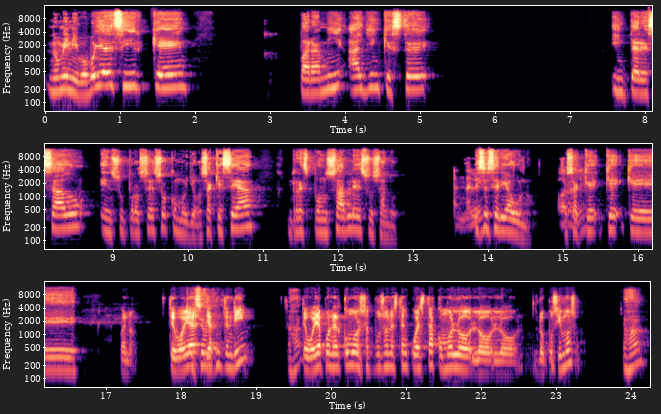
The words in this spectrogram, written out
no me inhibo. Voy a decir que para mí alguien que esté interesado en su proceso como yo, o sea, que sea responsable de su salud. Ese sería uno. O sea, que, que, que- Bueno, te voy a, ya te entendí. Ajá, Te voy a poner cómo se puso en esta encuesta, cómo lo, lo, lo, lo pusimos. ajá,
